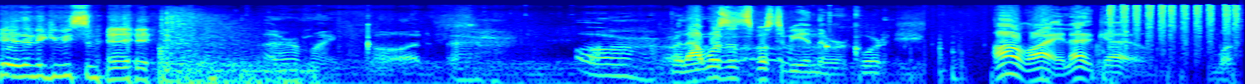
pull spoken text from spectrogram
Here, let me give you some head. Oh my god. Oh. Bro, that wasn't supposed to be in the recording. Alright, let's go. What?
